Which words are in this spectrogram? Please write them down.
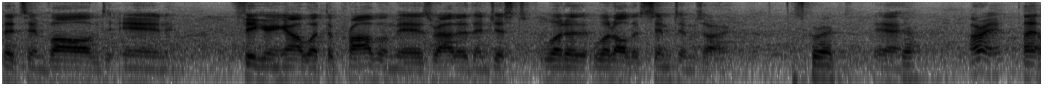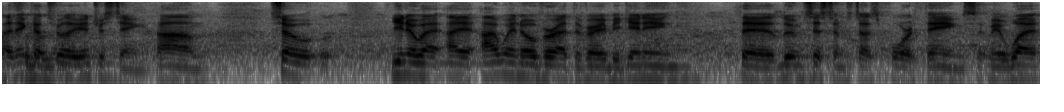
that's involved in figuring out what the problem is rather than just what, are, what all the symptoms are. That's correct. Yeah. Yeah. All right. I, I think that's really interesting. Um, so, you know, I, I went over at the very beginning. The Loom Systems does four things. I mean, what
